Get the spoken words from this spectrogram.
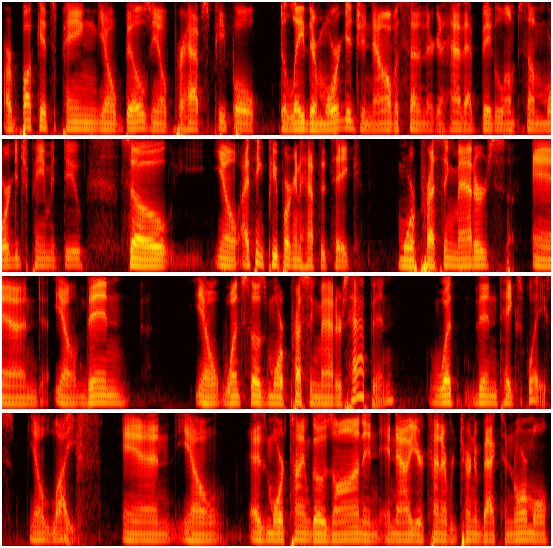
our buckets, paying you know bills. You know, perhaps people." delayed their mortgage and now all of a sudden they're going to have that big lump sum mortgage payment due. So, you know, I think people are going to have to take more pressing matters and, you know, then you know, once those more pressing matters happen, what then takes place? You know, life. And, you know, as more time goes on and, and now you're kind of returning back to normal,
